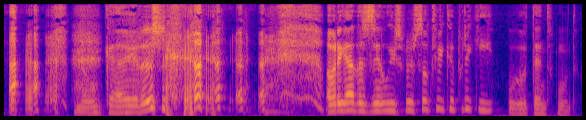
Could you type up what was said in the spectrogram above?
não queiras. Obrigada, José Luís Pastor, fica por aqui. O Tanto Mundo.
